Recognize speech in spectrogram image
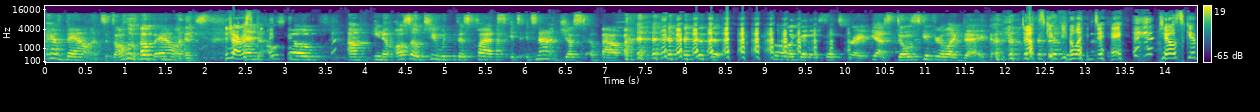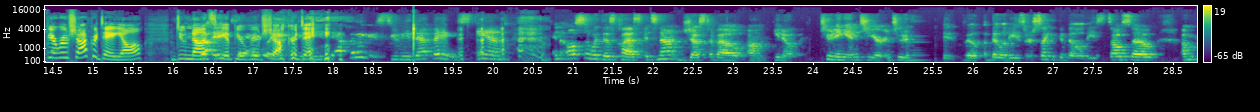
Have balance. It's all about balance. And also um, you know also too with this class it's it's not just about oh my goodness that's great yes don't skip your leg day don't skip your leg day don't skip your root chakra day y'all do not skip exactly. your root chakra day you need that base you need that base and and also with this class it's not just about um, you know tuning into your intuitive abilities or psychic abilities. It's also um,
